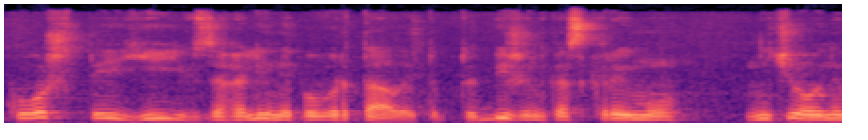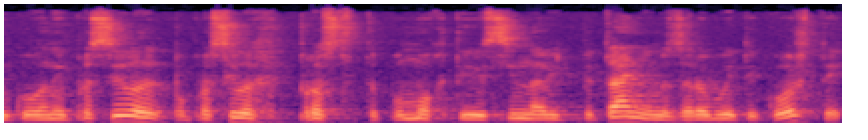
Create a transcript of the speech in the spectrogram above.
кошти їй взагалі не повертали. Тобто біженка з Криму нічого ні в кого не просила, попросила просто допомогти всім навіть питаннями заробити кошти.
